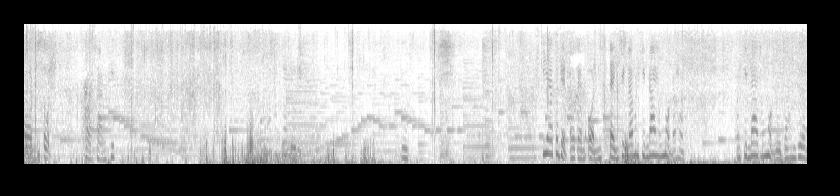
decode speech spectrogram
อ่อนสดปลอดสารพิษเพื่อนดูดิพี่ย่าก็เด็ดเอาแต่อ่อน แต่จริงๆแล้วมันกินได้ทั้งหมดนะคะ มันกินได้ทั้งหมดเลยจ้าเพื่อน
